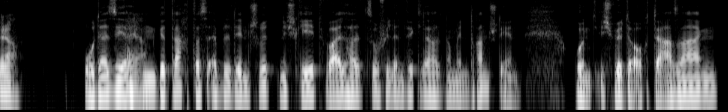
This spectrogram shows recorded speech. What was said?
Genau. Oder sie ja, hätten ja. gedacht, dass Apple den Schritt nicht geht, weil halt so viele Entwickler halt noch mit dran stehen. Und ich würde auch da sagen,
